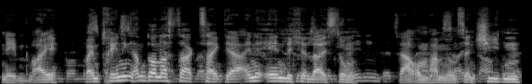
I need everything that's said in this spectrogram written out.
Nebenbei, beim Training am Donnerstag zeigt er eine ähnliche Leistung. Darum haben wir uns entschieden,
